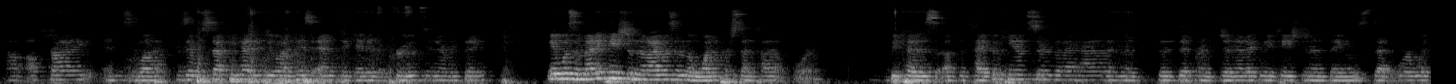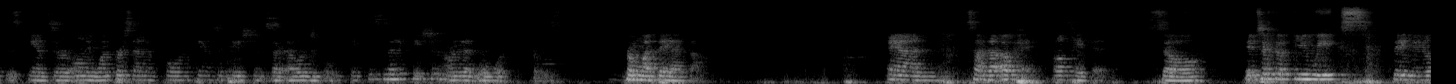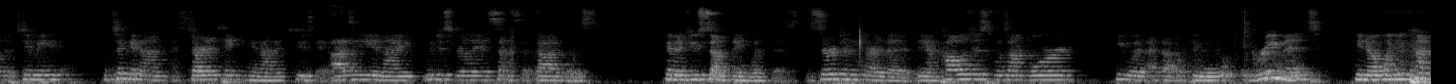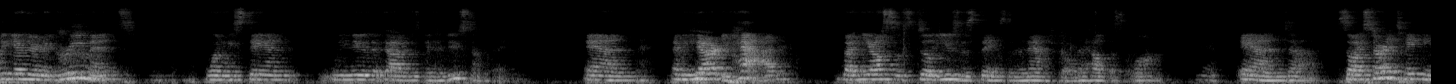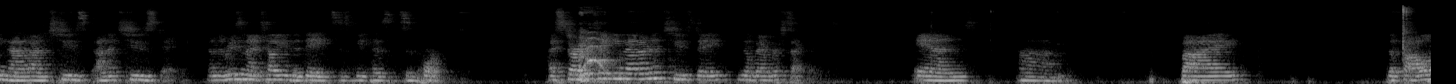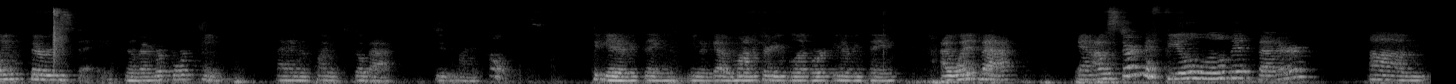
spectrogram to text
I'll, I'll try. And he said, well, because there was stuff he had to do on his end to get it approved and everything. It was a medication that I was in the one percentile for because of the type of cancer that I had and the, the different genetic mutation and things that were with this cancer. Only 1% of colon cancer patients are eligible to take this medication or that will work from what they have found. And so I thought, okay, I'll take it. So it took a few weeks. They mailed it to me. I took it on, I started taking it on a Tuesday. Ozzy and I, we just really had sensed that God was going to do something with this. The surgeon or the, the oncologist was on board. He would, I thought, okay, well, agreement, you know, when you come together in agreement, when we stand, we knew that God was going to do something. And, I mean, he already had, but he also still uses things in the natural to help us along. Yeah. And, uh, so I started taking that on Tuesday, on a Tuesday. And the reason I tell you the dates is because it's important. I started taking that on a Tuesday, November 2nd. And um, by the following Thursday, November 14th, I had an appointment to go back to my oncologist to get everything, you know, you got to monitor your blood work and everything. I went back and I was starting to feel a little bit better. Um,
